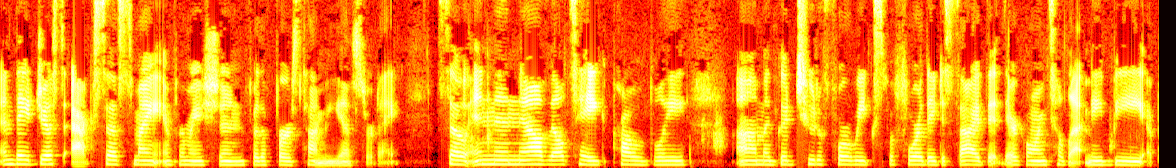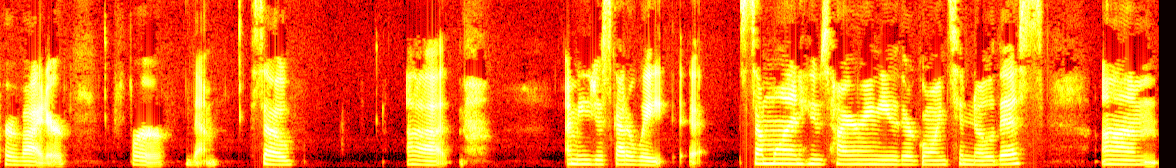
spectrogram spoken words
and they just accessed my information for the first time yesterday. So, and then now they'll take probably um, a good two to four weeks before they decide that they're going to let me be a provider for them. So, uh, I mean, you just got to wait. Uh, someone who's hiring you, they're going to know this. Um,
